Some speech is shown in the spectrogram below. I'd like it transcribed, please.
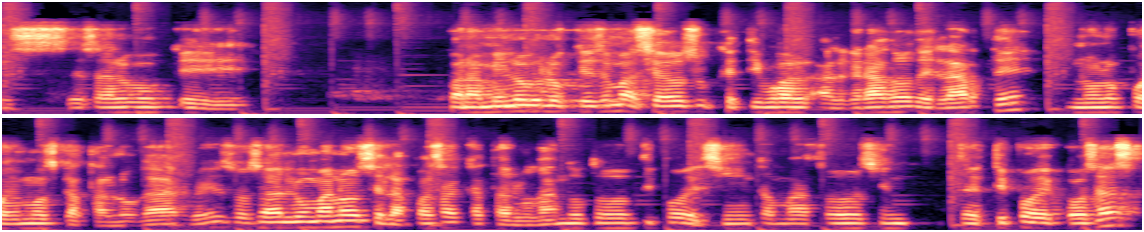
es, es algo que, para mí lo, que es demasiado subjetivo al, grado del arte no lo podemos catalogar, ¿ves? O sea, el humano se la pasa catalogando todo tipo de síntomas, todo tipo de cosas,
